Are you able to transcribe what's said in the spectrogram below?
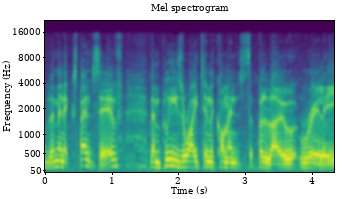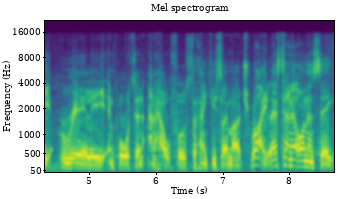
they're inexpensive, then please write in the comments below. Really, really important and helpful. So thank you so much. Right, let's turn it on and see.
